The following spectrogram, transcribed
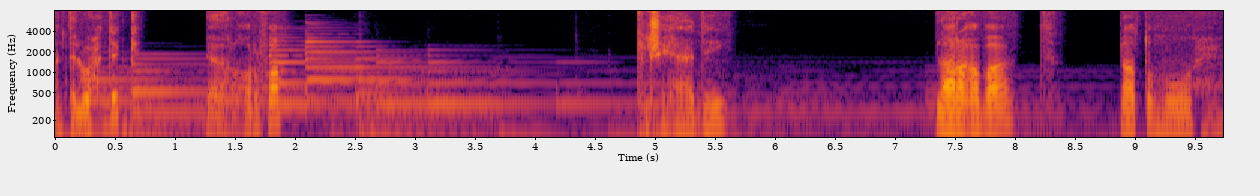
أنت لوحدك في هذه الغرفة. كل شيء هادي. لا رغبات لا طموح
